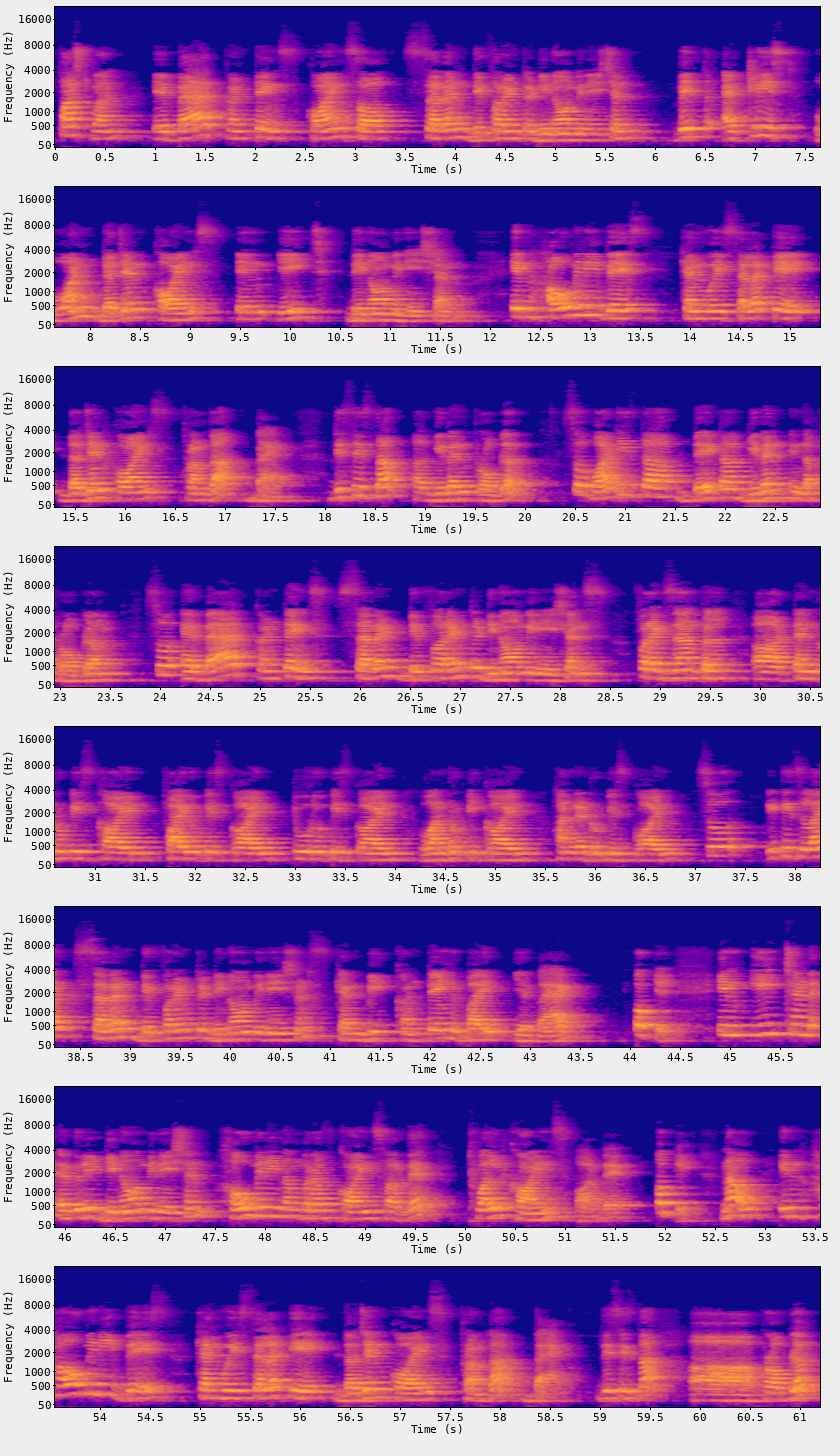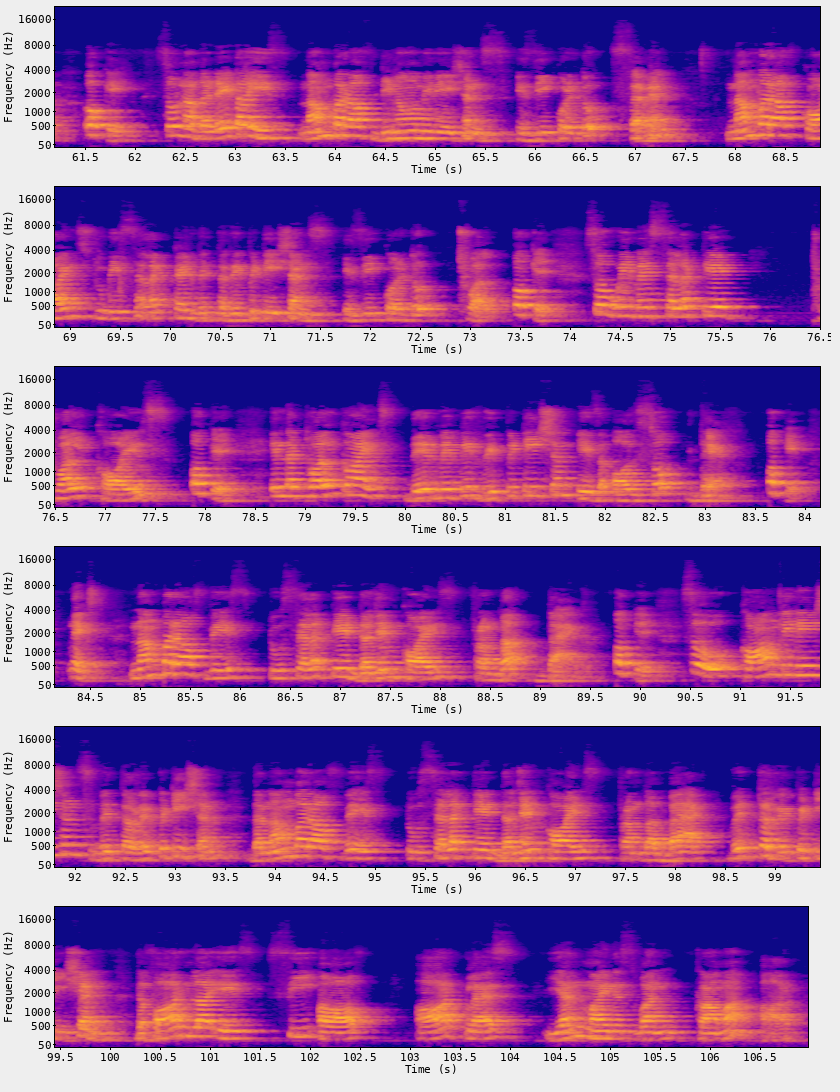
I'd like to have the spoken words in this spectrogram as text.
First one, a bag contains coins of seven different denomination with at least one dozen coins in each denomination. In how many ways can we select a dozen coins from the bag? This is the uh, given problem. So what is the data given in the problem? So a bag contains seven different denominations. For example, uh, 10 rupees coin, 5 rupees coin, 2 rupees coin, 1 rupee coin, 100 rupees coin. So it is like 7 different denominations can be contained by a bag. Okay. In each and every denomination, how many number of coins are there? 12 coins are there. Okay. Now, in how many ways can we select a dozen coins from the bag? This is the uh, problem. Okay. So now the data is number of denominations is equal to 7. Number of coins to be selected with the repetitions is equal to 12. Okay. So we may select a 12 coins. Okay. In the 12 coins, there may be repetition is also there. Okay. Next, number of ways to select a dozen coins from the bag. Okay, so combinations with the repetition, the number of ways to select a dozen coins from the bag with the repetition, the formula is C of R plus N minus 1 comma R.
